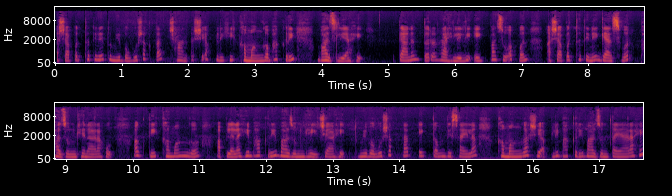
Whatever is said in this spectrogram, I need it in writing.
अशा पद्धतीने तुम्ही बघू शकता छान अशी आपली ही खमंग भाकरी भाजली आहे. त्यानंतर राहिलेली एक बाजू आपण अशा पद्धतीने गॅसवर भाजून घेणार आहोत. अगदी खमंग आपल्याला ही भाकरी भाजून घ्यायची आहे. तुम्ही बघू शकतात एकदम दिसायला खमंग अशी आपली भाकरी भाजून तयार आहे.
